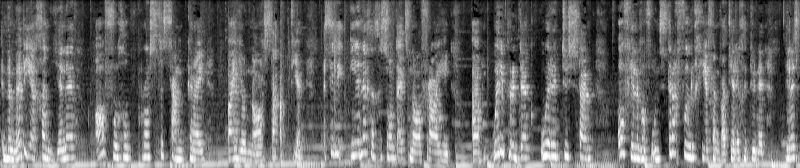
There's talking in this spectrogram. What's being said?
In Namibië gaan julle afvogel prostasan kry by jou naaste apteek. As jy enige gesondheidsnavrae het um, oor die produk, oor 'n toestand of jy wil vir ons terugvoer gee van wat jy gedoen het, jy is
